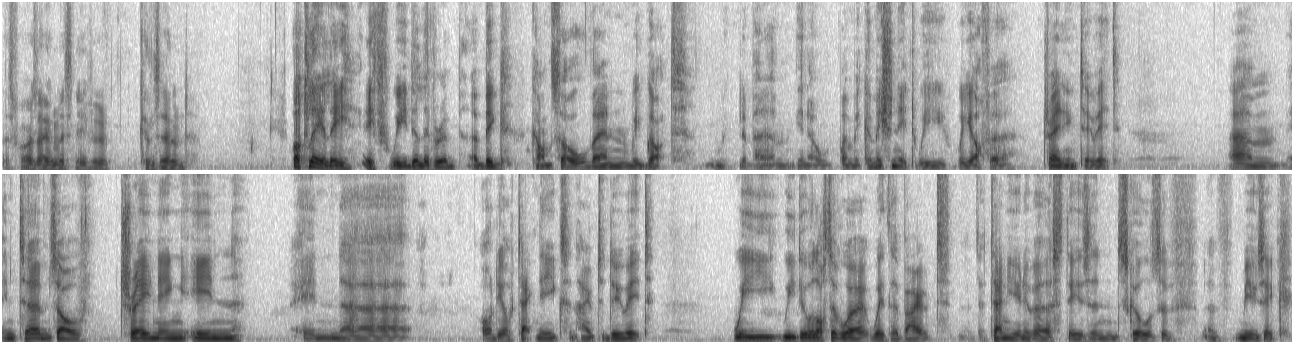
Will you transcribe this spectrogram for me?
as far as AMS Neve are concerned? Well, clearly, if we deliver a, a big console, then we've got, um, you know, when we commission it, we, we offer training to it. Um, in terms of training in in uh, audio techniques and how to do it, we we do a lot of work with about 10 universities and schools of, of music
